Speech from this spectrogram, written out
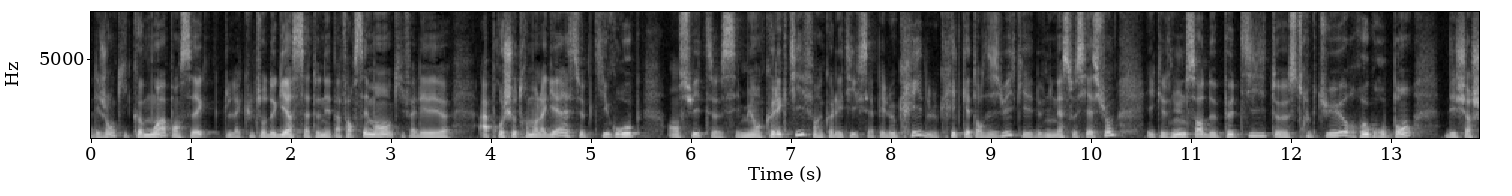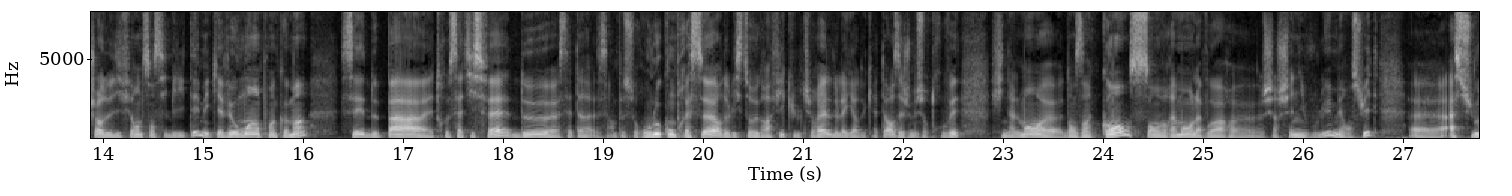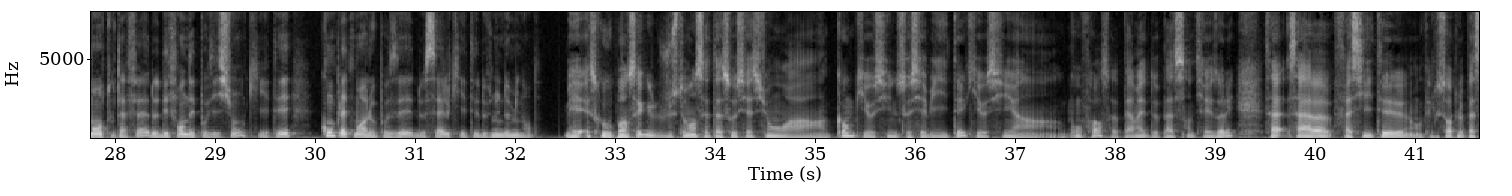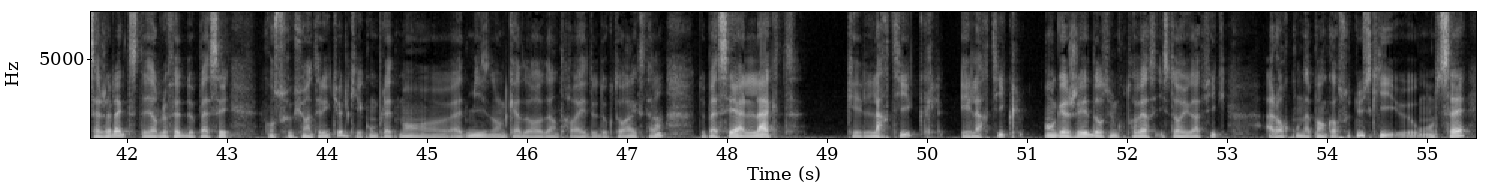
des gens qui, comme moi, pensaient que la culture de guerre, ça tenait pas forcément, qu'il fallait approcher autrement la guerre. Et ce petit groupe, ensuite, s'est mis en collectif, un collectif qui s'appelait le CRID, le CRID 14-18, qui est devenu une association et qui est devenu une sorte de petite structure regroupant des chercheurs de différentes sensibilités, mais qui avait au moins un point commun, c'est de pas être satisfait de c'est un peu ce rouleau compresseur de l'historiographie culturelle de la guerre de 14 et je me suis retrouvé finalement dans un camp sans vraiment l'avoir cherché ni voulu mais ensuite assumant tout à fait de défendre des positions qui étaient complètement à l'opposé de celles qui étaient devenues dominantes. Mais est-ce que vous pensez que justement cette association a un camp qui est aussi une sociabilité, qui est aussi un confort, ça permet de ne pas se sentir isolé? Ça, ça, a facilité en quelque sorte le passage à l'acte, c'est-à-dire le fait de passer une construction intellectuelle qui est complètement euh, admise dans le cadre d'un travail de doctorat, etc., de passer à l'acte qui est l'article, et l'article engagé dans une controverse historiographique alors qu'on n'a pas encore soutenu, ce qui, euh, on le sait,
